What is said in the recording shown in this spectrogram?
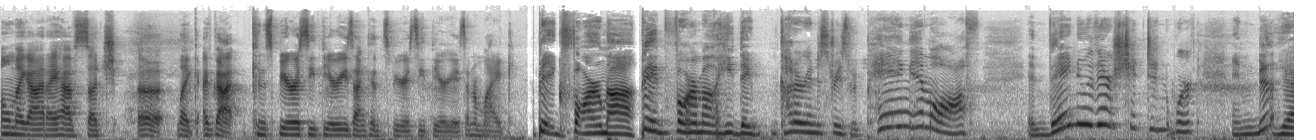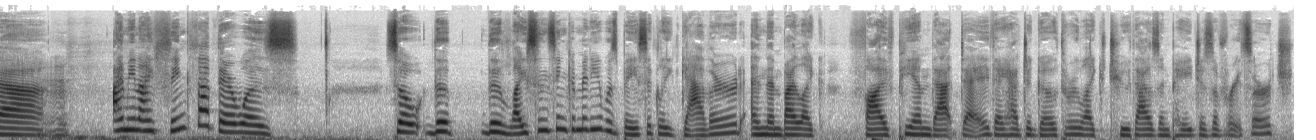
Oh my god, I have such uh like I've got conspiracy theories on conspiracy theories and I'm like Big Pharma. big pharma he they Cutter Industries were paying him off and they knew their shit didn't work and Yeah. I mean, I think that there was so the the licensing committee was basically gathered and then by like 5 p.m. that day, they had to go through like 2000 pages of research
